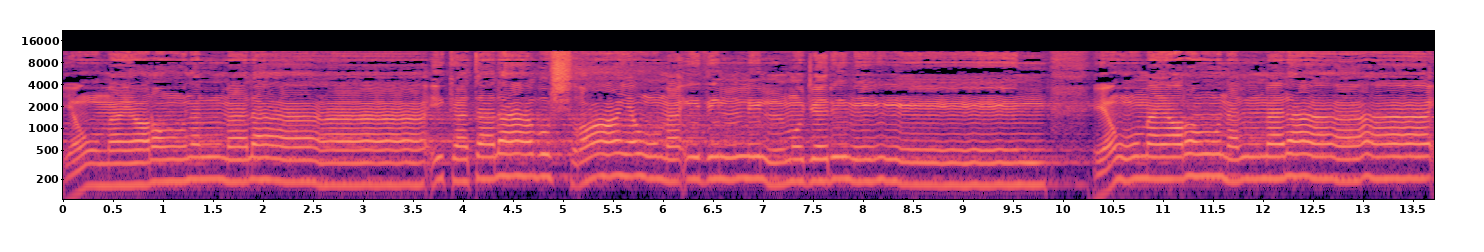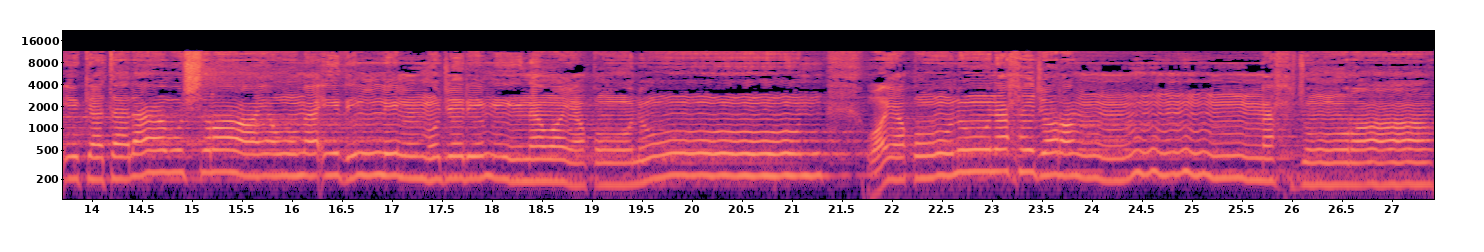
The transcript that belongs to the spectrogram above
يوم يرون الملائكة لا بشرى يومئذ للمجرمين يوم يرون الملائكة لا بشرى يومئذ للمجرمين ويقولون ويقولون حجرا محجورا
